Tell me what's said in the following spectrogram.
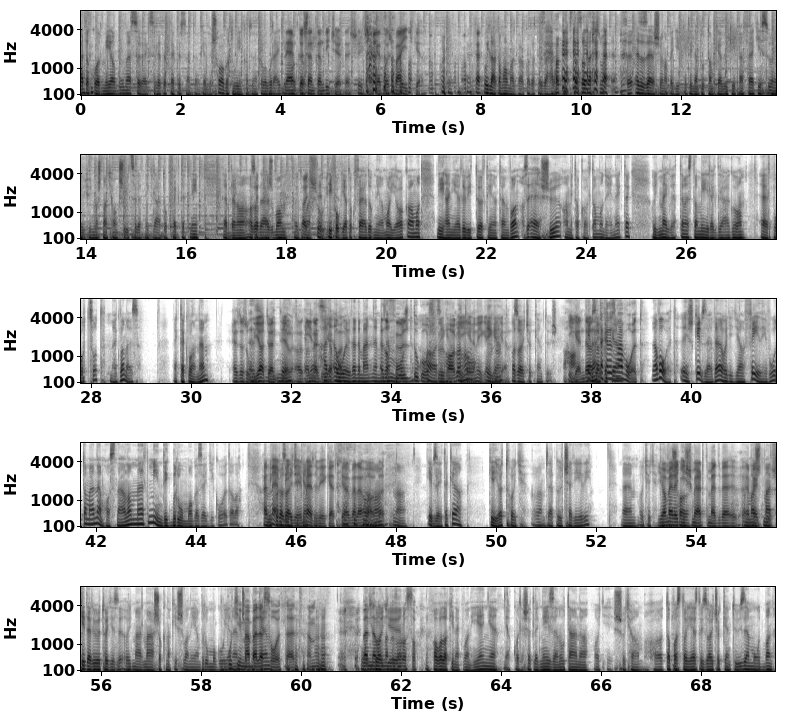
Hát akkor mi a Boomer szöveg? Szeretettel köszöntöm kedves hallgatóinkat, önök a Laboráid. Nem, köszöntöm, dicsértesség. Neked most már így kell. Úgy látom, hamar be akarod ez állat ezt az adást. Ez az első nap egyébként, hogy nem tudtam kellőképpen felkészülni, úgyhogy most nagy hangsúlyt szeretnék rátok fektetni ebben a- az adásban, hogy most ti fogjátok feldobni a mai alkalmat. Néhány ilyen rövid történetem van. Az első, amit akartam mondani nektek, hogy megvettem ezt a méregdrága Airpods-ot. Megvan ez? Nektek van, nem? Ez az újat vettél? A, a. Hát, ó, de, de már nem, Ez a nem most. füldugós Az, igen. fülhallgató? Igen, igen, igen, igen. az ajcsökkentős. Aha. Igen, de az ez már volt? Na volt, és képzeld el, hogy egy ilyen fél év óta már nem használom, mert mindig brummog az egyik oldala. Hát Amikor nem, az ajcsökkentő- medvéket kell vele Aha, hallgatni. na, képzeljétek el, kijött, hogy az Apple cseréli, nem, úgyhogy... Ja, mert egy hall- ismert medve Most effektus. már kiderült, hogy, ez, hogy már másoknak is van ilyen brummogója. nem Putyin már beleszólt, tehát nem, benne Úgyhogy, vannak az oroszok. ha valakinek van hienje, akkor esetleg nézzen utána, hogy, és hogyha ha tapasztalja ezt, hogy zajcsökkentő üzemmódban,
